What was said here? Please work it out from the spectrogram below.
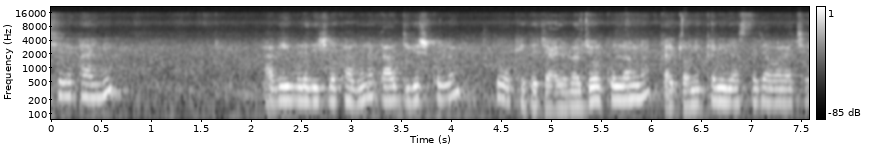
ছেলে খায়নি। আগেই বলে দিয়েছিল খাব না, তাও জিজ্ঞেস করলাম তো ও খেতে চাইলো না, জোর করলাম না, কালকে অনেকখানি রাস্তা যাওয়ার আছে।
